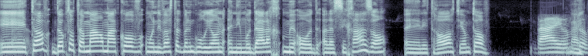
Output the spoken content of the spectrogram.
אה, טוב, דוקטור תמר מקוב, מאוניברסיטת בן גוריון, אני מודה לך מאוד על השיחה הזו. אה, להתראות, יום טוב. ביי, יום ביי. טוב.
